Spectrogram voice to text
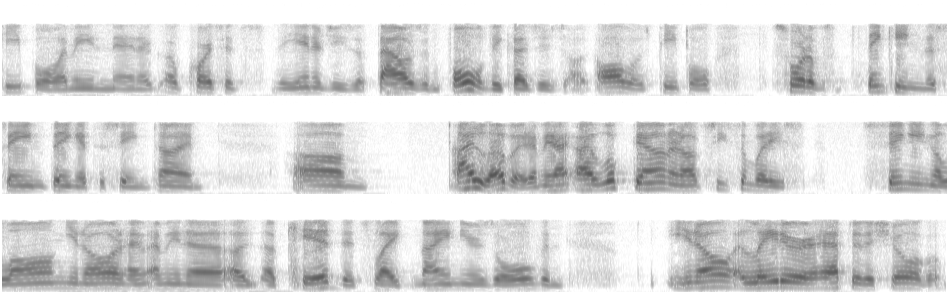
people i mean and of course it's the energy is a thousandfold because there's all those people sort of thinking the same thing at the same time um i love it i mean i, I look down and i'll see somebody singing along you know i, I mean a, a a kid that's like nine years old and you know, later after the show, I'll go,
